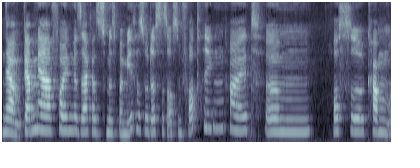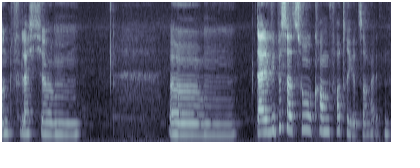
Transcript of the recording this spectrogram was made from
Ja, wir haben ja vorhin gesagt, also zumindest bei mir ist es so, dass das aus den Vorträgen halt ähm, rauskam und vielleicht ähm, ähm, da, wie bist du dazu gekommen, Vorträge zu halten?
